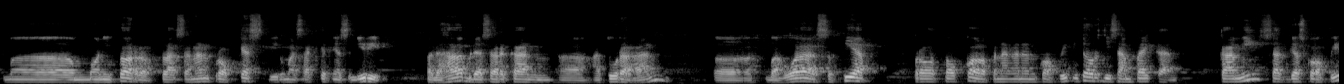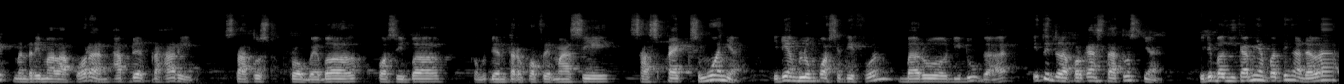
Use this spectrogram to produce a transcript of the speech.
memonitor pelaksanaan prokes di rumah sakitnya sendiri. Padahal berdasarkan uh, aturan uh, bahwa setiap protokol penanganan COVID itu harus disampaikan. Kami Satgas COVID menerima laporan update per hari status probable, possible, kemudian terkonfirmasi, suspek semuanya jadi yang belum positif pun baru diduga itu dilaporkan statusnya. Jadi bagi kami yang penting adalah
